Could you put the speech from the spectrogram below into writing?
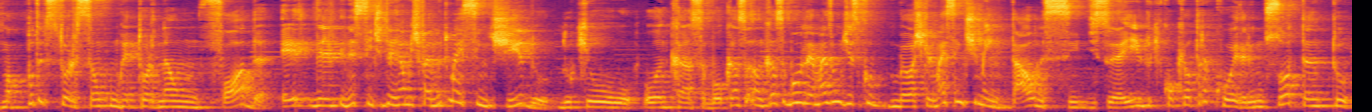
uma puta distorção com um retornão foda. Ele, ele, nesse sentido, ele realmente faz muito mais sentido do que o, o Uncansable. O Uncansable é mais um disco, eu acho que ele é mais sentimental nesse disso aí do que qualquer outra coisa. Ele não soa tanto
